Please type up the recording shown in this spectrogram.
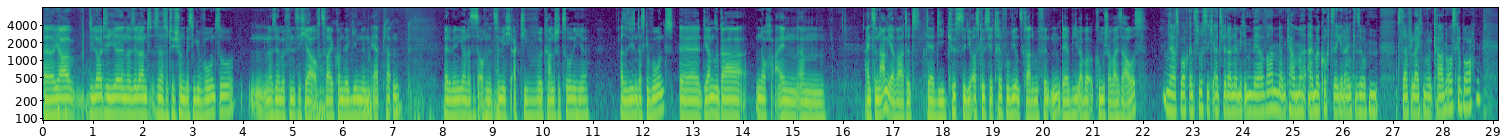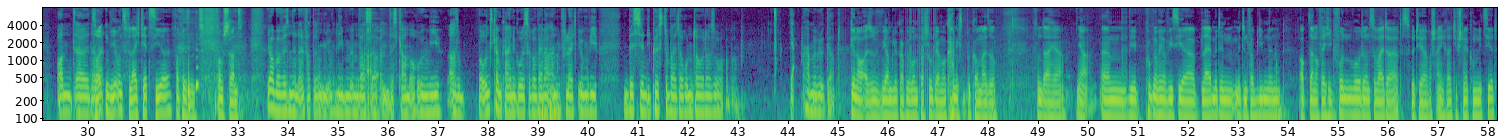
Äh, ja, die Leute hier in Neuseeland sind das natürlich schon ein bisschen gewohnt so. Neuseeland befindet sich ja auf zwei konvergierenden Erdplatten, mehr oder weniger, und das ist auch eine ziemlich aktive vulkanische Zone hier. Also die sind das gewohnt. Äh, die haben sogar noch ein, ähm, ein Tsunami erwartet, der die Küste, die Ostküste hier trifft, wo wir uns gerade befinden. Der blieb aber komischerweise aus. Ja, es war auch ganz lustig, als wir dann nämlich im Meer waren, dann kam mal einmal kurz der Gedanke so, hm, ist da vielleicht ein Vulkan ausgebrochen? Und äh, Sollten wir uns vielleicht jetzt hier verpissen vom Strand? ja, aber wir sind dann einfach drin geblieben im Wasser und es kam auch irgendwie, also bei uns kam keine größere Welle an, vielleicht irgendwie ein bisschen die Küste weiter runter oder so, aber ja, haben wir Glück gehabt. Genau, also wir haben Glück gehabt, wir wurden verschont, wir haben auch gar nichts bekommen. Also von daher, ja. Ähm, wir gucken auf jeden Fall, wie es hier bleibt mit den, mit den Verbliebenen, ob da noch welche gefunden wurde und so weiter. Das wird hier wahrscheinlich relativ schnell kommuniziert.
